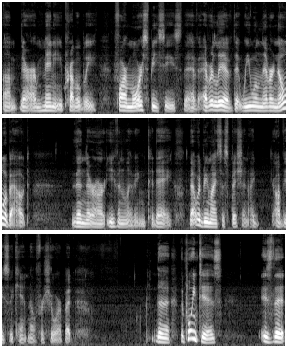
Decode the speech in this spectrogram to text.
um, there are many, probably far more species that have ever lived that we will never know about than there are even living today. That would be my suspicion. I obviously can't know for sure, but the the point is is that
